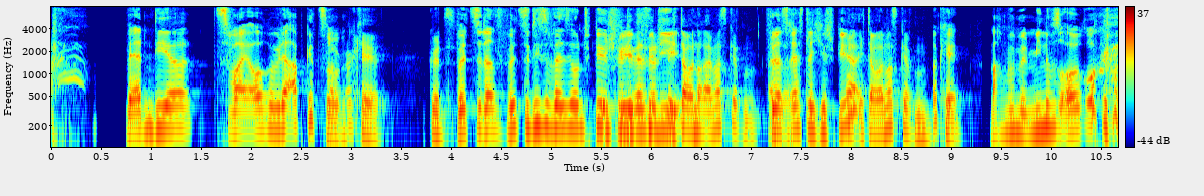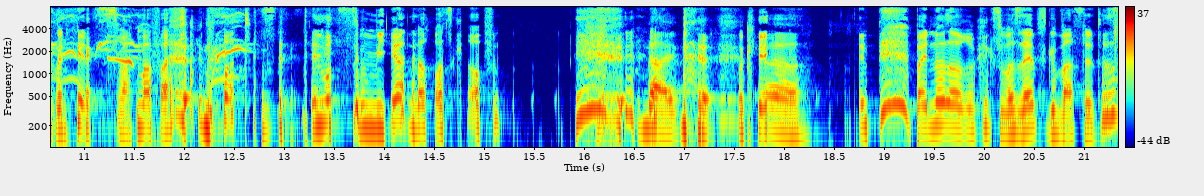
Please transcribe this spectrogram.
werden dir zwei Euro wieder abgezogen. Okay, gut. Willst du das, willst du diese Version spielen? Ich will die Version, für, ich die, darf noch einmal skippen. für das restliche Spiel? Ja, ich darf auch noch skippen. Okay. Machen wir mit Minus Euro. Wenn du jetzt zweimal falsch antwortest, dann musst du mir noch was kaufen. Nein. Okay. äh, Bei 0 Euro kriegst du was selbst gebasteltes.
